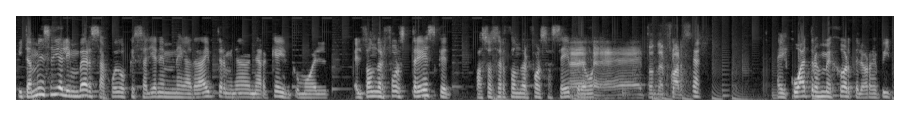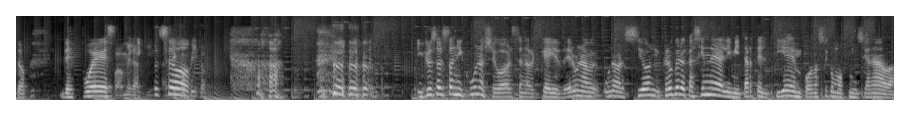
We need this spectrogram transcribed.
Y también se dio a la inversa, juegos que salían en Mega Drive terminaron en arcade, como el, el Thunder Force 3, que pasó a ser Thunder Force AC, pero bueno, Eh, Thunder Force. el 4 es mejor, te lo repito. Después, mira, aquí, incluso- aquí, copito. Incluso el Sonic 1 llegó a verse en arcade. Era una, una versión. Creo que lo que hacían era limitarte el tiempo. No sé cómo funcionaba.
